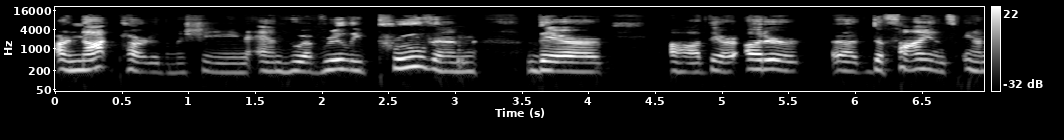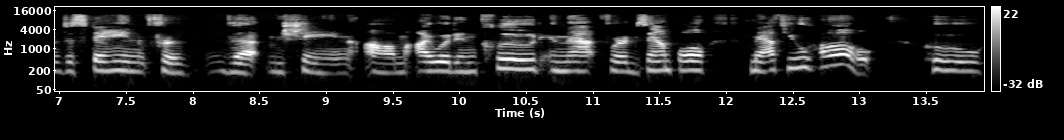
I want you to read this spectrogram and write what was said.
are not part of the machine and who have really proven their uh, their utter uh, defiance and disdain for that machine. Um, I would include in that, for example, Matthew Hoh, who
